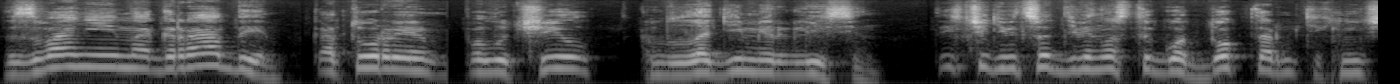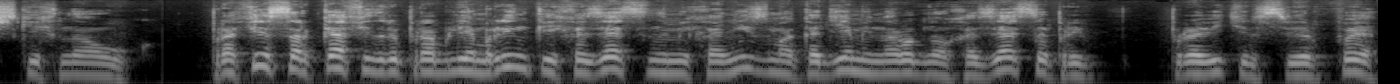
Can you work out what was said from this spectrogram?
Звания и награды, которые получил Владимир Лисин. 1990 год, доктор технических наук. Профессор кафедры проблем рынка и хозяйственного механизма Академии народного хозяйства при правительстве РФ,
